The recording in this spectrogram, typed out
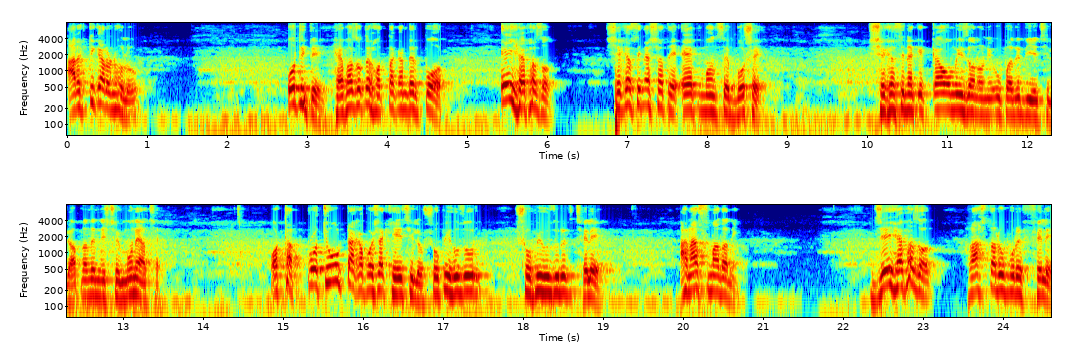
আরেকটি কারণ হলো অতীতে হেফাজতের হত্যাকাণ্ডের পর এই হেফাজত শেখ হাসিনার সাথে এক মঞ্চে বসে শেখ হাসিনাকে কাউমি জননী উপাধি দিয়েছিল, আপনাদের নিশ্চয়ই মনে আছে। অর্থাৎ প্রচুর টাকা পয়সা খেয়েছিল শফি হুজুর, শফি হুজুরের ছেলে আনাস মাদানি। যে হেফাজত রাস্তার উপরে ফেলে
